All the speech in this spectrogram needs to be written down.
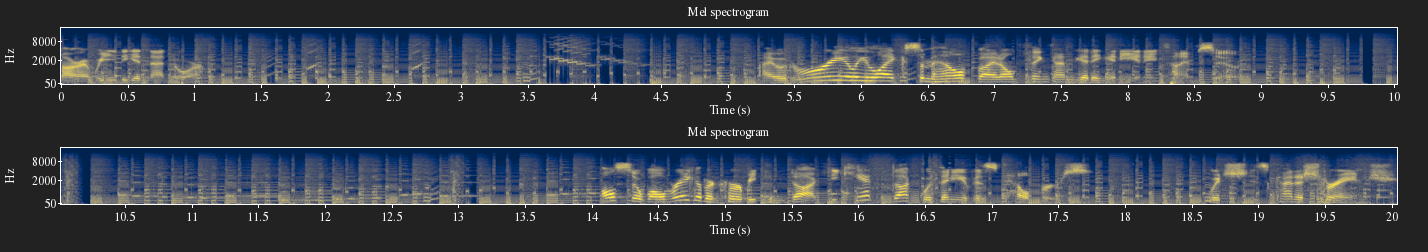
Alright, we need to get in that door. I would really like some help, but I don't think I'm getting any anytime soon. Also, while regular Kirby can duck, he can't duck with any of his helpers. Which is kind of strange.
